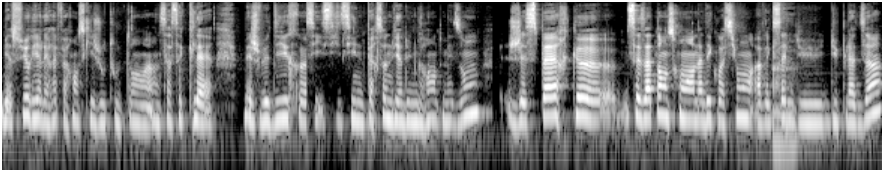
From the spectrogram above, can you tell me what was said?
Bien sûr, il y a les références qui jouent tout le temps, hein, ça c'est clair. Mais je veux dire, que si, si une personne vient d'une grande maison, j'espère que ses attentes seront en adéquation avec ah. celles du, du, Plaza.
